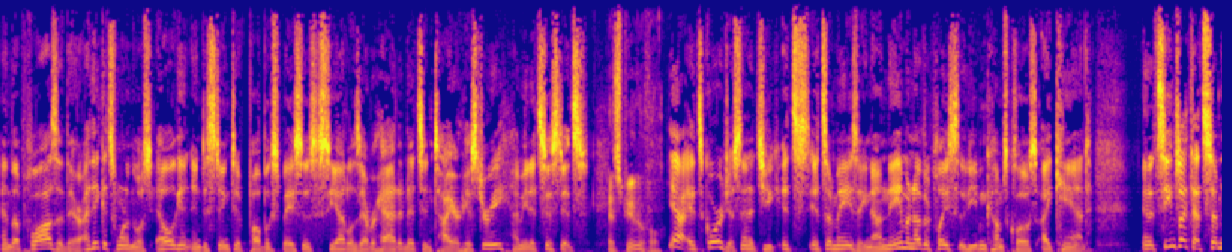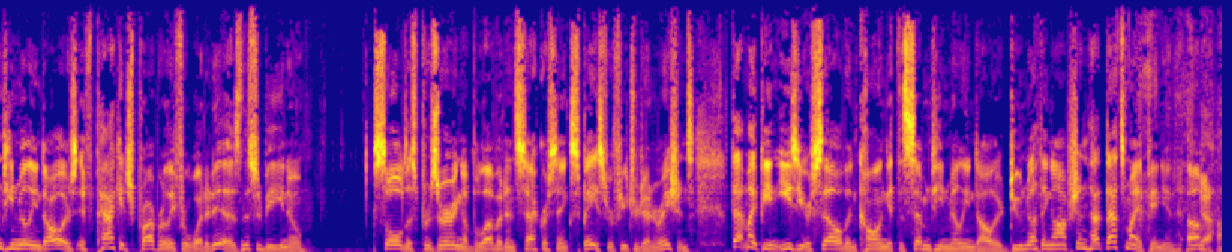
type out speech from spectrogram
and the plaza there, I think it's one of the most elegant and distinctive public spaces Seattle has ever had in its entire history. I mean, it's just it's it's beautiful. Yeah, it's gorgeous and it's it's it's amazing. Now, name another place that even comes close. I can't. And it seems like that 17 million dollars, if packaged properly for what it is, and this would be you know sold as preserving a beloved and sacrosanct space for future generations, that might be an easier sell than calling it the $17 million do nothing option. That, that's my opinion. Um, yeah.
